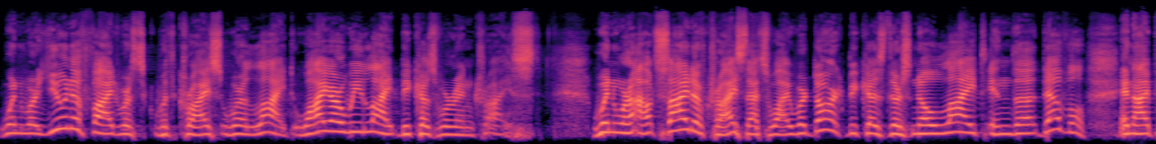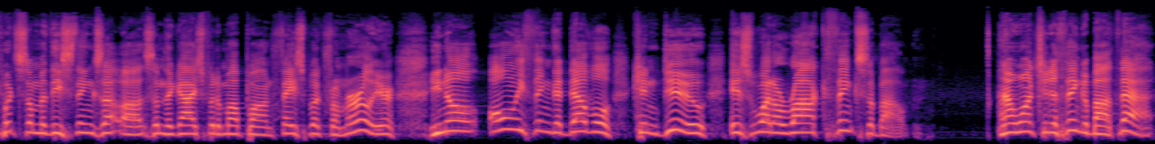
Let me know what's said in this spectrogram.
When we're unified with, with Christ, we're light. Why are we light? Because we're in Christ. When we're outside of Christ, that's why we're dark because there's no light in the devil. And I put some of these things up, uh, some of the guys put them up on Facebook from earlier. You know, only thing the devil can do is what a rock thinks about. And I want you to think about that.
